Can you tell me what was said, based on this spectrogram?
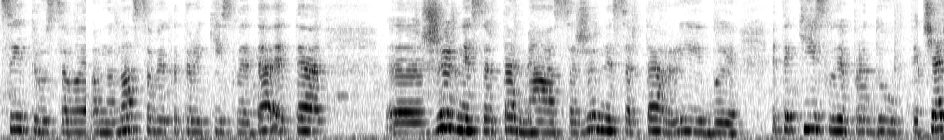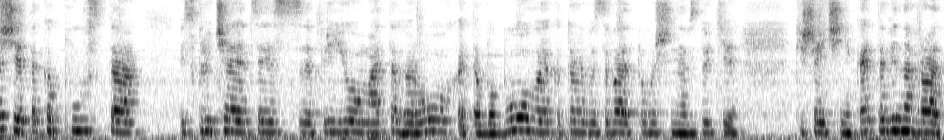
цитрусовые, ананасовые, которые кислые, да, это э, жирные сорта мяса, жирные сорта рыбы, это кислые продукты. Чаще это капуста, исключается из приема. Это горох, это бобовые, которые вызывают повышенное вздутие кишечника. Это виноград,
